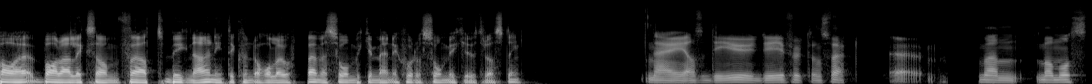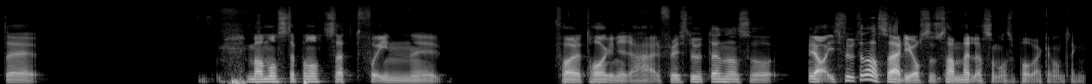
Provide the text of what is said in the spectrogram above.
Bara, bara liksom för att byggnaden inte kunde hålla uppe med så mycket människor och så mycket utrustning. Nej, alltså det är ju det är fruktansvärt. Eh, Men man måste man måste på något sätt få in eh, företagen i det här, för i slutändan så ja, i slutändan så är det ju också samhället som måste påverka någonting.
